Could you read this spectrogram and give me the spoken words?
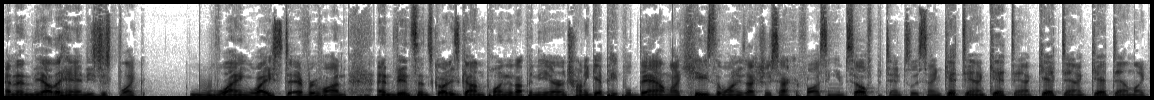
and then the other hand he's just like laying waste to everyone. And Vincent's got his gun pointed up in the air and trying to get people down. Like he's the one who's actually sacrificing himself, potentially saying, "Get down, get down, get down, get down." Like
